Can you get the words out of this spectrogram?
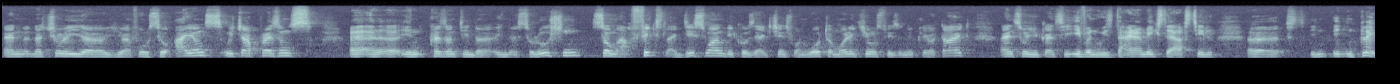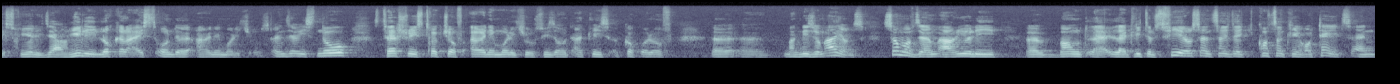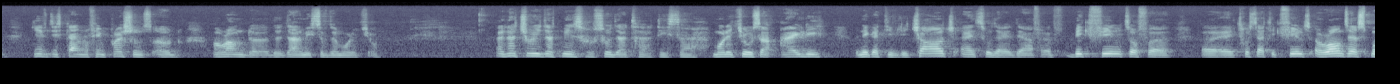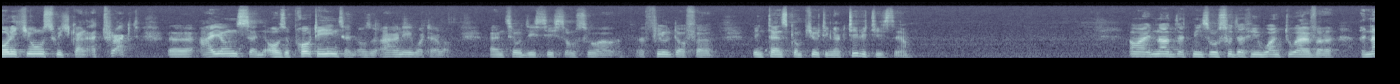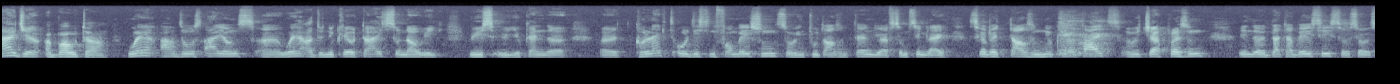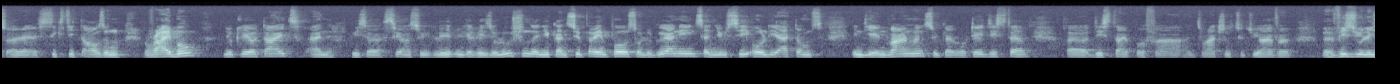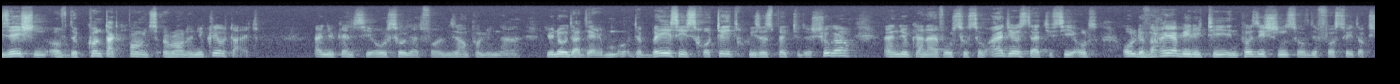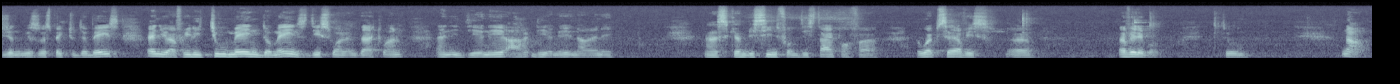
And naturally, you have also ions which are present uh, in, present in the, in the solution. Some are fixed, like this one, because they exchange one water molecules with a nucleotide. And so you can see even with dynamics, they are still uh, in, in place, really. They are really localized on the RNA molecules. And there is no tertiary structure of RNA molecules without at least a couple of uh, magnesium ions. Some of them are really uh, bound like, like, little spheres, and so they constantly rotate and give this kind of impressions around uh, the dynamics of the molecule. And actually, that means also that uh, these uh, molecules are highly negatively charged, and so they, they have uh, big fields of uh, electrostatic fields around these molecules, which can attract ions and other proteins and other RNA, whatever. And so this is also a, a field of intense computing activities there. All right, now that means also that we want to have uh, an idea about uh, where are those ions, uh, where are the nucleotides. So now we, we you can uh, uh, collect all this information. So in 2010, you have something like 300,000 nucleotides which are present in the databases. So, so, so uh, 60,000 ribo nucleotides and with a 300 resolution. And you can superimpose all the guanines and you see all the atoms in the environment. So you can rotate this term uh, this type of uh, interactions that you have a, a, visualization of the contact points around the nucleotide. And you can see also that, for example, in, uh, you know that the bases rotate with respect to the sugar, and you can have also some ideas that you see also all the variability in positions of the phosphate oxygen with respect to the base, and you have really two main domains, this one and that one, and in DNA, DNA and RNA, as can be seen from this type of uh, web service uh, available to now,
